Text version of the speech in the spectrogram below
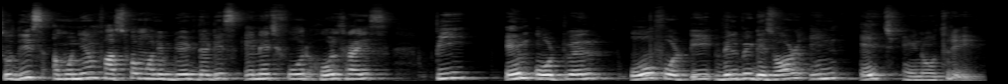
So this ammonium phosphomolybdate that is NH4 whole thrice PMO12 O40 will be dissolved in HNO3.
